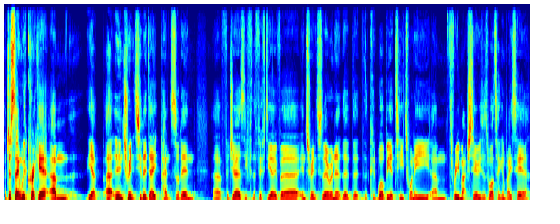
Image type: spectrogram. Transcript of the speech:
I'm just saying with cricket, um, yeah, uh, an interinsular date penciled in. Uh, for Jersey for the 50 over interinsular, and there could well be a T20 um, three match series as well taking place here.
